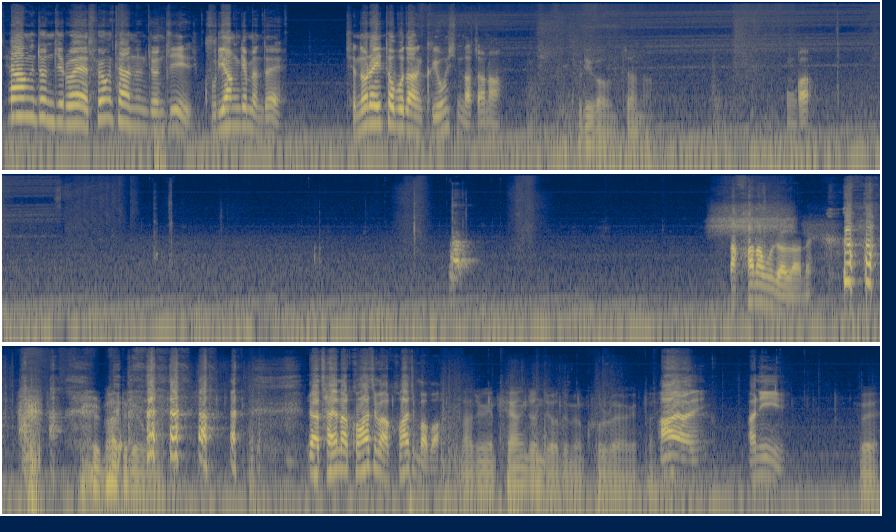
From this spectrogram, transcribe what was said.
태양전지로 해. 소형 태양전지 구리 한 개면 돼. 제너레이터보다는 그게 훨씬 낫잖아. 구리가 없잖아 뭔가? 딱 하나 모자라네. 열받으려고 야 자연아 그거 하지 마. 그거 하지 마 봐. 나중에 태양전지 얻으면 그걸로 해야겠다 아 아니 아니 왜?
